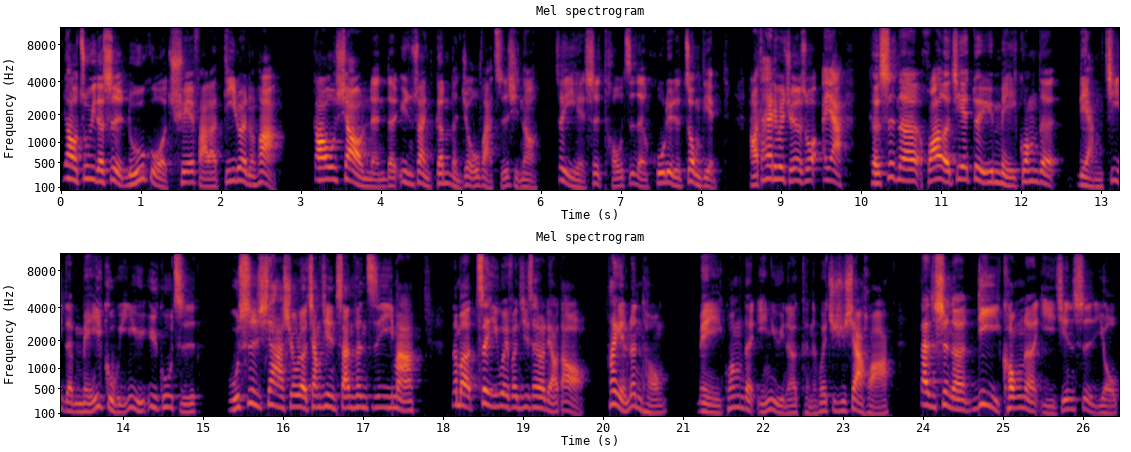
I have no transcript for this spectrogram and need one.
要注意的是，如果缺乏了低润的话，高效能的运算根本就无法执行哦。这也是投资人忽略的重点。好，大家就会觉得说，哎呀，可是呢，华尔街对于美光的两季的每股盈余预估值，不是下修了将近三分之一吗？那么这一位分析师就聊到，他也认同美光的盈余呢可能会继续下滑，但是呢，利空呢已经是有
